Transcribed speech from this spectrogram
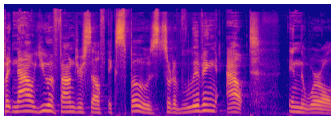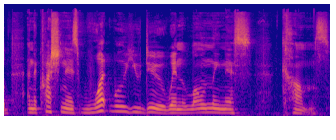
But now you have found yourself exposed, sort of living out in the world. And the question is, what will you do when loneliness comes?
